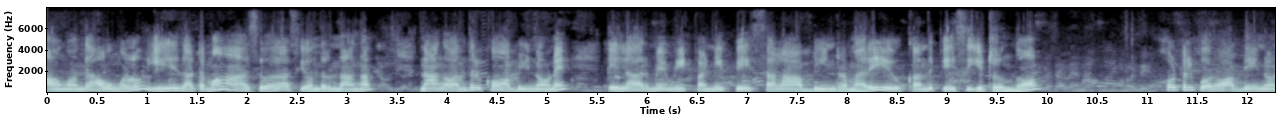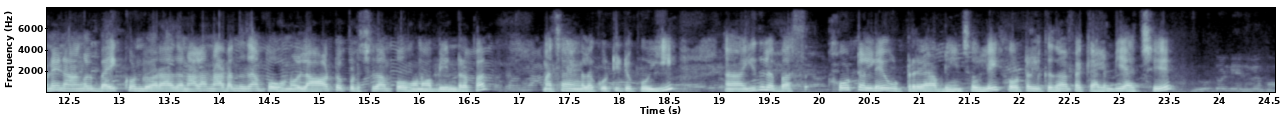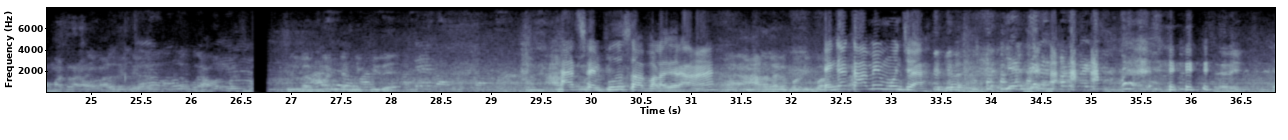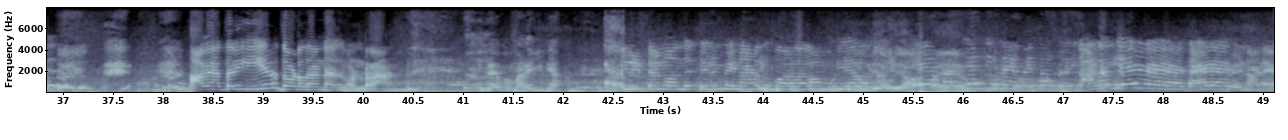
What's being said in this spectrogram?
அவங்க வந்து அவங்களும் ஏதாட்டமாக சிவகாசி வந்திருந்தாங்க. நாங்கள் வந்திருக்கோம் அப்படின்னோடனே எல்லாருமே மீட் பண்ணி பேசலாம் அப்படின்ற மாதிரி உட்காந்து பேசிக்கிட்டு இருந்தோம். ஹோட்டல் போகிறோம் அப்படின்னோடனே நாங்களும் பைக் கொண்டு வராதனால நடந்து தான் போகணும் இல்லை ஆட்டோ பிடிச்சி தான் போகணும் அப்படின்றப்ப மச்சான் எங்களை கூட்டிகிட்டு போய் இதில் பஸ் ஹோட்டல்லே விட்டுறேன் அப்படின்னு சொல்லி ஹோட்டலுக்கு தான் இப்போ கிளம்பியாச்சு. ஹேர் ஸ்டைல் புதுசாக பழகுறான். எங்க காமி மூஞ்ச? அவன் அத்தனைக்கு ஈரத்தோட தாண்டா இது பண்றான். இப்ப மடக்கிட்டான் ரிட்டன் வந்து திரும்பி நடந்து போறதெல்லாம் முடியாது நடந்தே டயர்டாயிருவேன் நானு.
